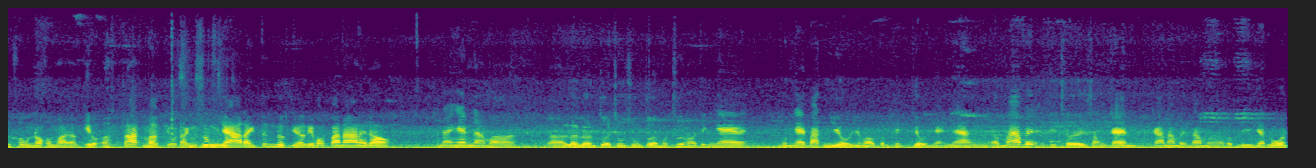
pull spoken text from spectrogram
chứ không nó không phải là kiểu ập tát mà kiểu đánh rung nhà đánh tức ngực như là cái bọn Pana này đâu. Nên anh em nào mà à, lớn lớn tuổi trung trung tuổi một chút mà thích nghe muốn nghe bát nhiều nhưng mà vẫn thích kiểu nhẹ nhàng ấm áp ấy thì chơi dòng Ken K575 là hợp lý nhất luôn.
